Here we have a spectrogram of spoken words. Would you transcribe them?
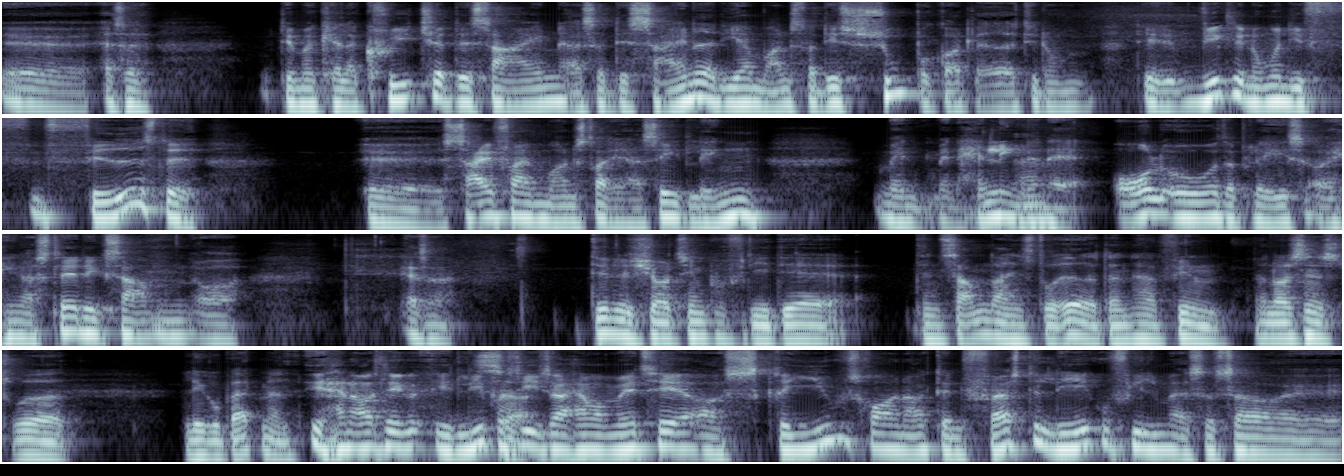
øh, altså det man kalder creature design, altså designet af de her monstre, det er super godt lavet. Det er, nogle, det er virkelig nogle af de fedeste øh, sci-fi monstre, jeg har set længe, men, men handlingen ja. er all over the place, og hænger slet ikke sammen, og altså, Det er lidt sjovt at tænke på, fordi det er den samme, der har instrueret den her film. Han har også instrueret Lego Batman. Ja, han er også lige, lige Så- præcis, og han var med til at skrive, tror jeg nok, den første Lego-film, altså så øh,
